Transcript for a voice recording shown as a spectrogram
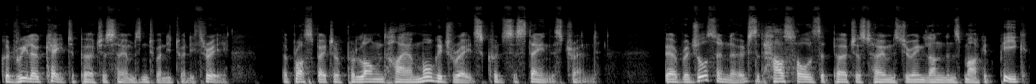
could relocate to purchase homes in 2023. The prospect of prolonged higher mortgage rates could sustain this trend. Beveridge also notes that households that purchased homes during London's market peak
